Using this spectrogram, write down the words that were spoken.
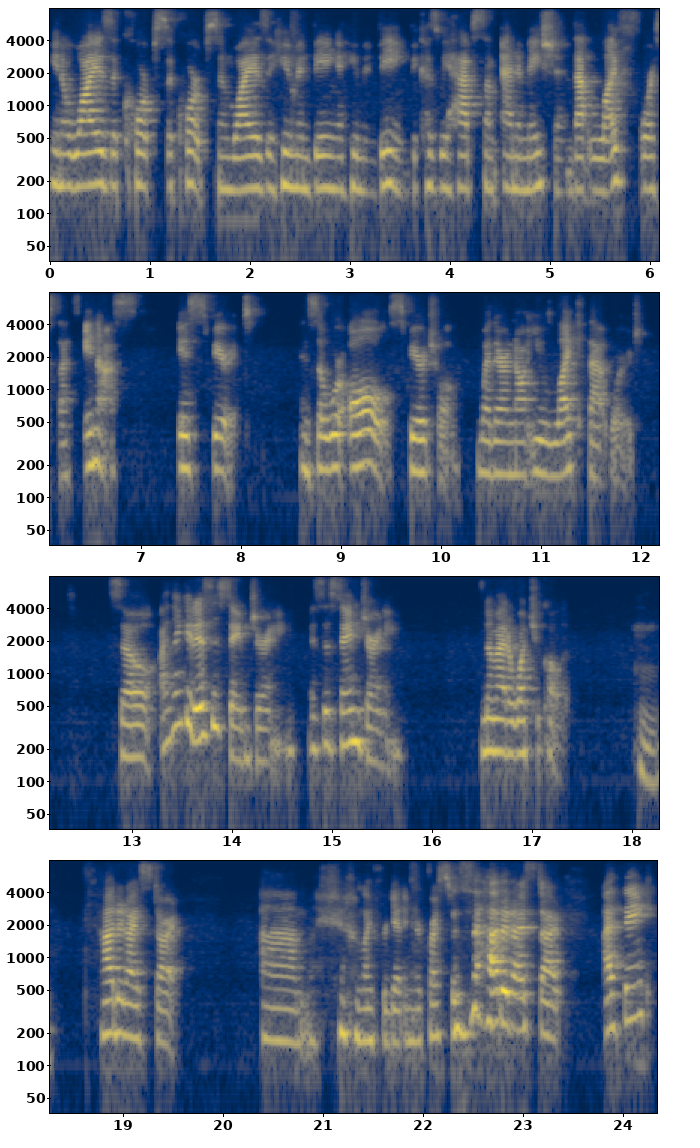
you know, why is a corpse a corpse and why is a human being a human being? Because we have some animation. That life force that's in us is spirit. And so we're all spiritual, whether or not you like that word. So I think it is the same journey. It's the same journey no matter what you call it. Hmm. How did I start? Um, I'm like forgetting your questions. How did I start? I think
